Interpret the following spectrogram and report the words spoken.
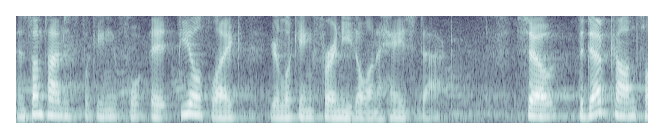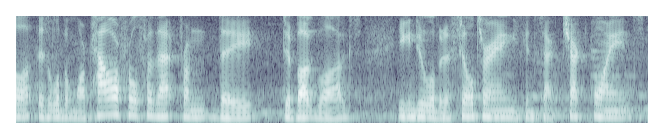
and sometimes it's looking for, it feels like you're looking for a needle in a haystack. So the dev console is a little bit more powerful for that from the debug logs. You can do a little bit of filtering, you can set checkpoints,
